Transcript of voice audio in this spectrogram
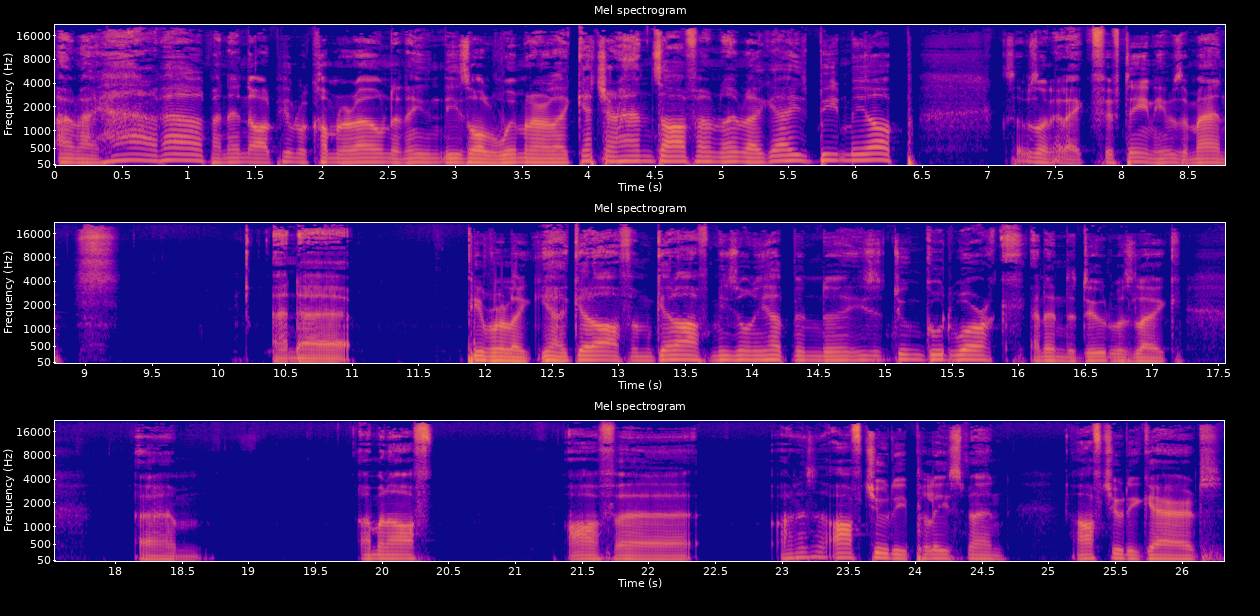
I'm like help, help, and then all people are coming around, and then these old women are like, "Get your hands off him!" And I'm like, "Yeah, he's beating me up." Because I was only like 15, he was a man, and uh, people were like, "Yeah, get off him, get off him. He's only helping. He's doing good work." And then the dude was like, "Um, I'm an off, off, uh, what is it? Off duty policeman, off duty guard.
